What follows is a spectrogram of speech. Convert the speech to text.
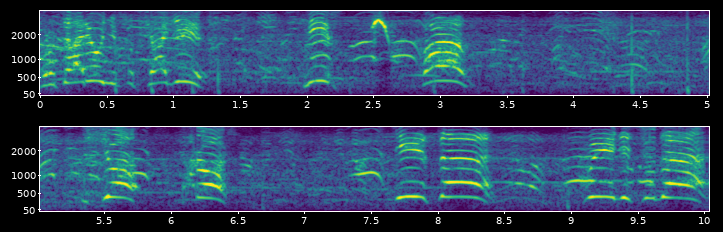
К вратарю не подходи! Миш! Пан! Еще! Хорош! Тиса! Выйди сюда!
